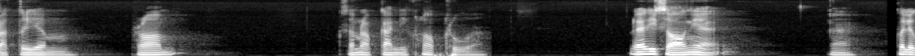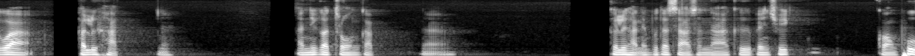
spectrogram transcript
ลักเตรียมพร้อมสำหรับการมีครอบครัวระยะที่สองเนี่ยนะก็เรียกว่าคฤหัสถ์นะอันนี้ก็ตรงกับนะ คฤหัสถ์ในพุทธศาสนาคือเป็นชีวิตของผู้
